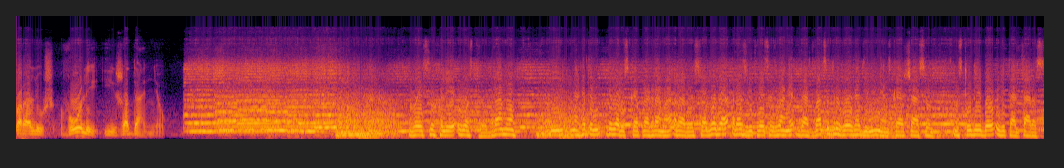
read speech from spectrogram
паралюш волі і жаданняў. Вы слухали вострую браму і на гэтым беларуская праграма радыё свабода развітваецца з вами да 22 гадзіны менскага часу. У студыі быў Віталь Тарас.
